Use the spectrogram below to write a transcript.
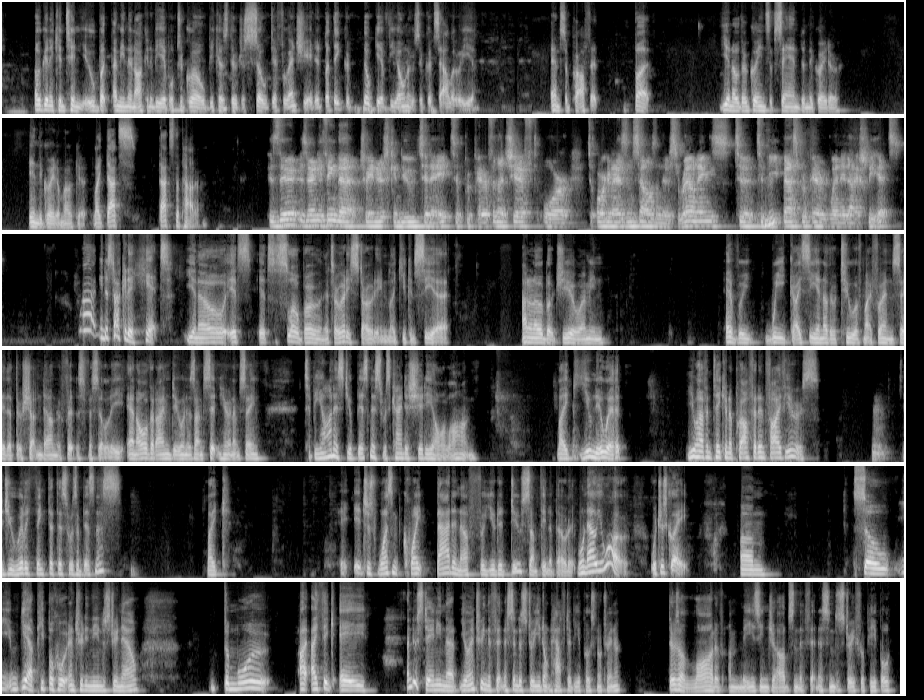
are going to continue, but I mean they're not going to be able to grow because they're just so differentiated. But they could they'll give the owners a good salary and and some profit, but you know they're grains of sand in the greater in the greater market. Like that's that's the pattern. Is there is there anything that trainers can do today to prepare for that shift or to organize themselves and their surroundings to, to be mm-hmm. best prepared when it actually hits? Well, I mean it's not going to hit. You know, it's it's a slow burn. It's already starting. Like you can see it. I don't know about you. I mean, every week I see another two of my friends say that they're shutting down their fitness facility, and all that I'm doing is I'm sitting here and I'm saying, to be honest, your business was kind of shitty all along. Like you knew it. You haven't taken a profit in five years. Hmm. Did you really think that this was a business? Like it, it just wasn't quite bad enough for you to do something about it. Well, now you are, which is great. Um, so yeah, people who are entering the industry now, the more I, I think a understanding that you're entering the fitness industry, you don't have to be a personal trainer. There's a lot of amazing jobs in the fitness industry for people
